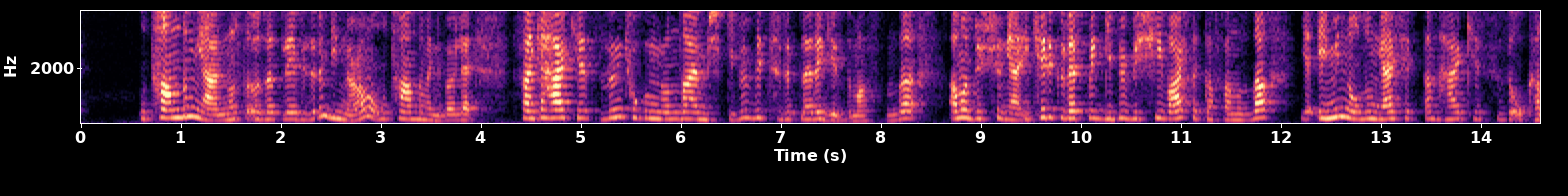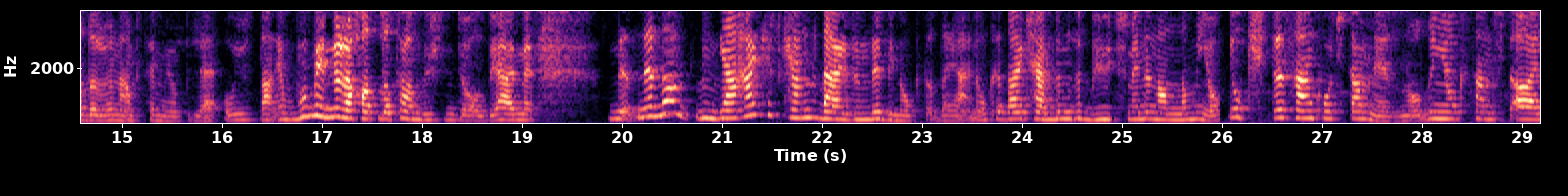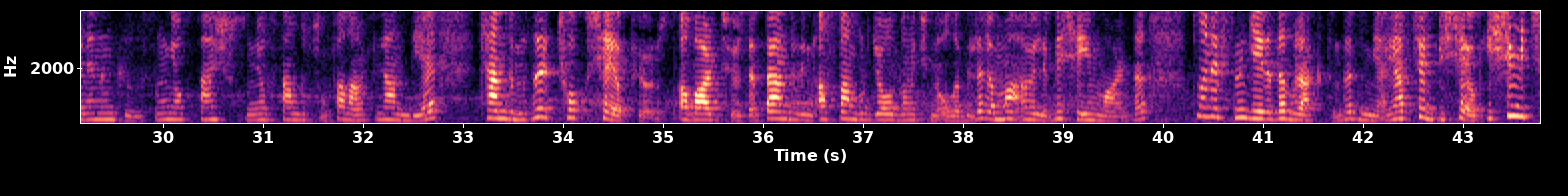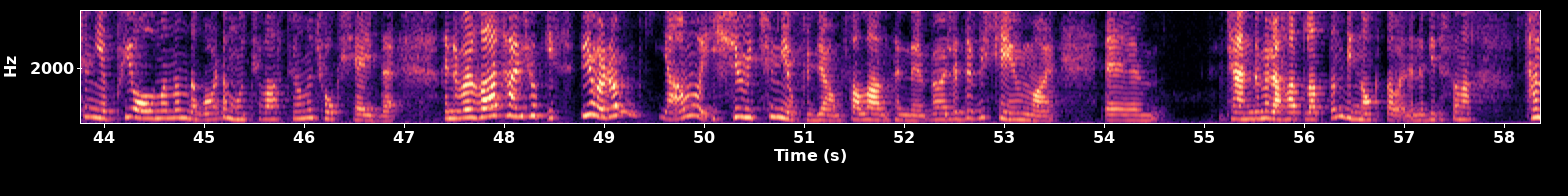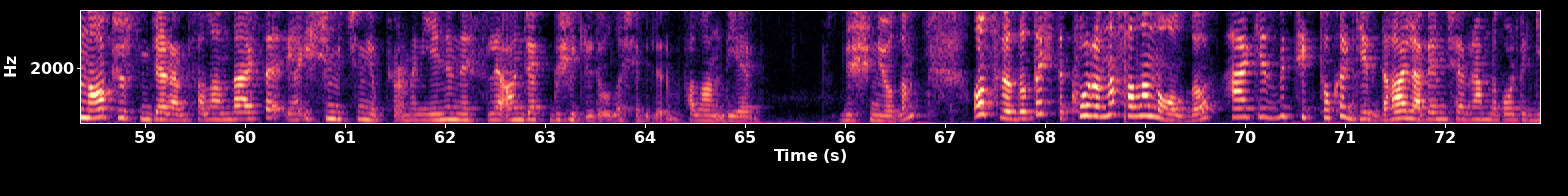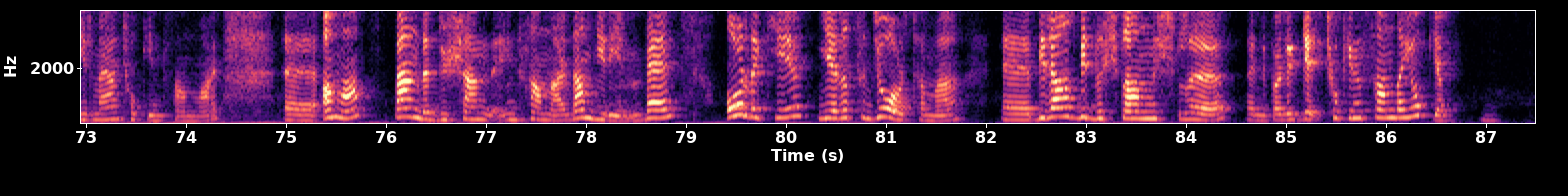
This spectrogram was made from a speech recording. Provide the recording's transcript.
utandım yani nasıl özetleyebilirim bilmiyorum ama utandım hani böyle sanki herkesin çok umurundaymış gibi bir triplere girdim aslında. Ama düşün yani içerik üretmek gibi bir şey varsa kafanızda ya emin olun gerçekten herkes sizi o kadar önemsemiyor bile. O yüzden ya bu beni rahatlatan düşünce oldu. Yani neden ya herkes kendi derdinde bir noktada yani o kadar kendimizi büyütmenin anlamı yok. Yok işte sen koçtan mezun oldun, yok sen işte ailenin kızısın, yok sen şusun, yok sen busun falan filan diye kendimizi çok şey yapıyoruz, abartıyoruz. Ya ben dedim Aslan Burcu olduğum için de olabilir ama öyle bir şeyim vardı. Bunların hepsini geride bıraktım dedim ya. Yapacak bir şey yok. İşim için yapıyor olmanın da bu arada motivasyonu çok şeydi. Hani böyle zaten çok istiyorum ya ama işim için yapacağım falan hani böyle de bir şeyim var. Ee, kendimi rahatlattığım bir nokta var. Hani biri sana sen ne yapıyorsun Ceren falan derse ya işim için yapıyorum. Hani yeni nesile ancak bu şekilde ulaşabilirim falan diye düşünüyordum. O sırada da işte korona falan oldu. Herkes bir TikTok'a girdi. Hala benim çevremde bu arada girmeyen çok insan var. Ee, ama ben de düşen insanlardan biriyim ve oradaki yaratıcı ortamı, e, biraz bir dışlanmışlığı, hani böyle çok insanda yok ya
